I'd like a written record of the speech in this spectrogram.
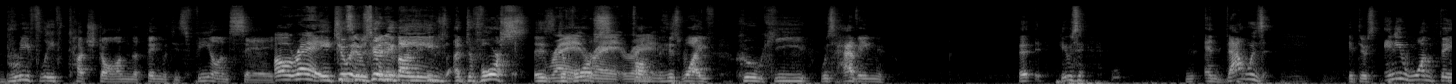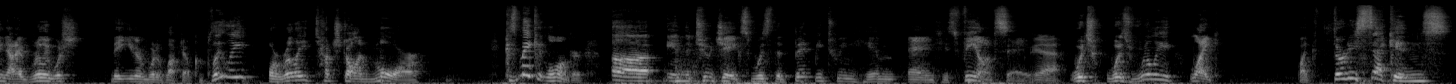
briefly touched on the thing with his fiance. Oh, right, Into it, it was going to be about be- he was a divorce. His Right, divorce right, from his wife, who he was having. uh, He was, and that was. If there's any one thing that I really wish they either would have left out completely or really touched on more, because make it longer. Uh, in the two Jakes was the bit between him and his fiance, Yeah. which was really like, like thirty seconds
